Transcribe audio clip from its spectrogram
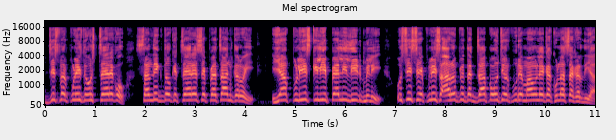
जिस पर पुलिस ने उस चेहरे को संदिग्धों के चेहरे से पहचान करवाई। यहाँ पुलिस के लिए पहली लीड मिली। उसी से पुलिस आरोपियों तक जा पहुँची और पूरे मामले का खुलासा कर दिया।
